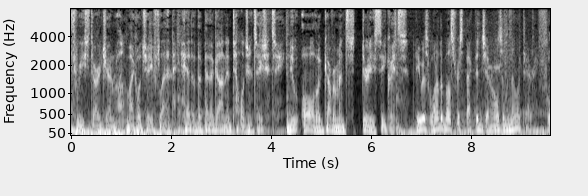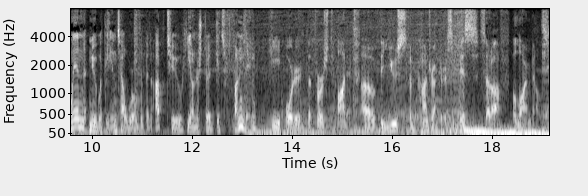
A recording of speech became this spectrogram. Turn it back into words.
Three star general Michael J. Flynn, head of the Pentagon Intelligence Agency, knew all the government's dirty secrets. He was one of the most respected generals in the military. Flynn knew what the intel world had been up to, he understood its funding. He ordered the first audit of the use of contractors. This set off alarm bells.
